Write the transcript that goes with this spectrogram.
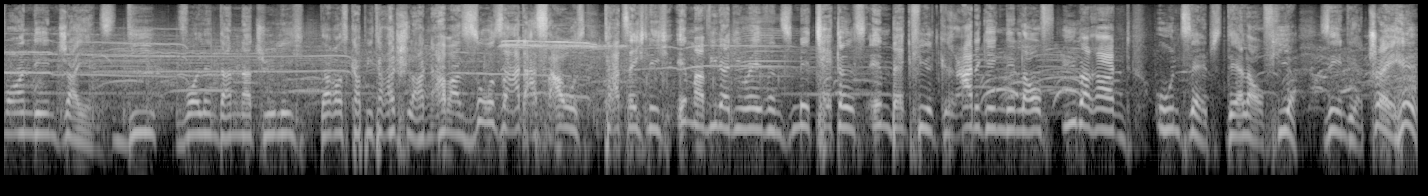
von den Giants. Die wollen dann natürlich daraus Kapital schlagen. Aber so sah das aus. Tatsächlich immer wieder die Ravens mit Tackles im Backfield, gerade gegen den Lauf. Überragend. Und selbst der Lauf. Hier sehen wir Trey Hill,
